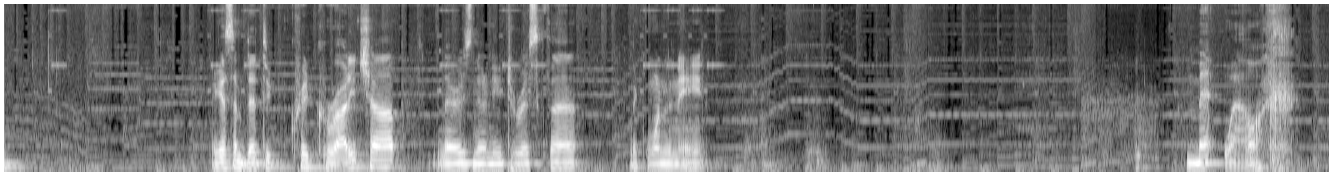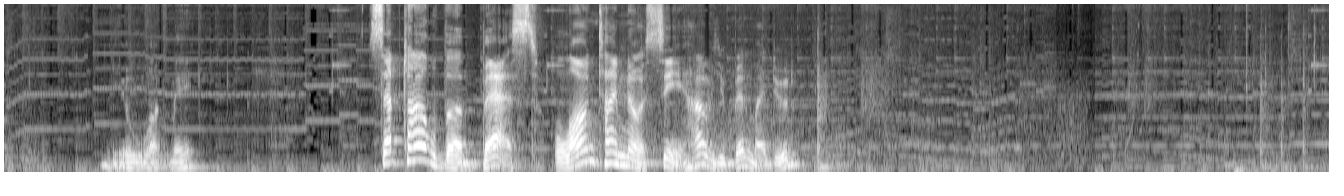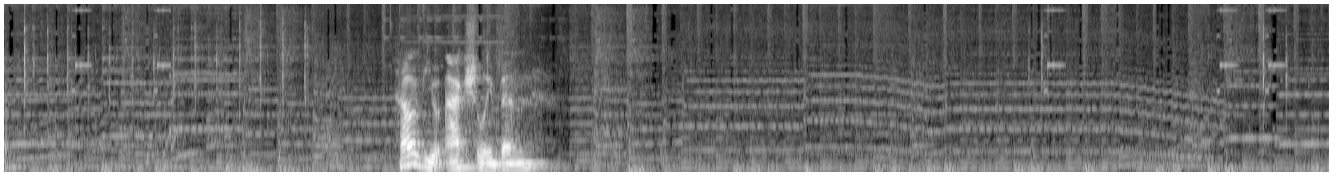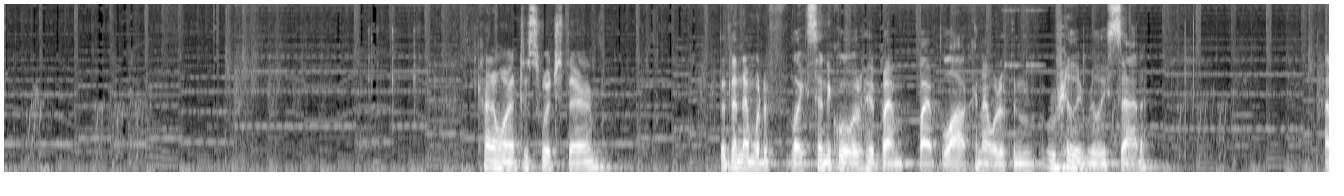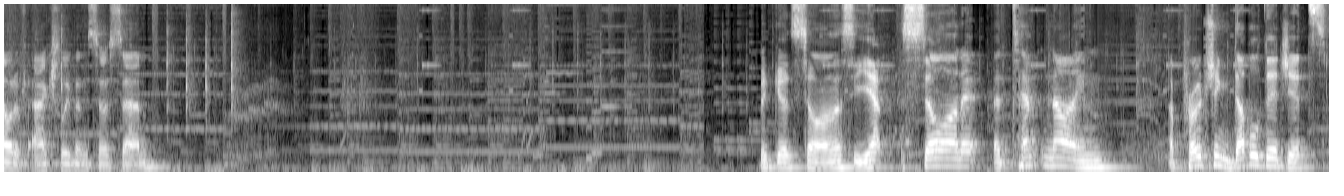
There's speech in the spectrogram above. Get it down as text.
I guess I'm dead to crit Karate Chop. There's no need to risk that. Like 1 in 8. Met wow. you what, mate? Septile the best. Long time no see. How have you been, my dude? How have you actually been? Kind of wanted to switch there. But then I would have, like, Cyndaquil would have hit by, by block, and I would have been really, really sad. I would have actually been so sad. But good, still on this. Yep, still on it. Attempt 9. Approaching double digits.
